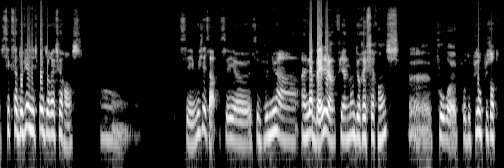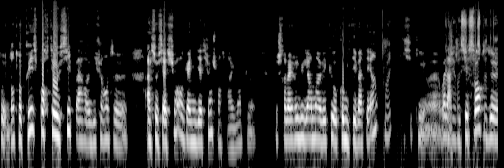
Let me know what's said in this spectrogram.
c'est que ça devient une espèce de référence. c'est oui, c'est ça. C'est c'est devenu un, un, label finalement de référence pour pour de plus en plus d'entreprises, porté aussi par différentes associations, organisations. Je pense par exemple que je travaille régulièrement avec eux au comité 21, oui. qui, euh, voilà, qui s'efforce de.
